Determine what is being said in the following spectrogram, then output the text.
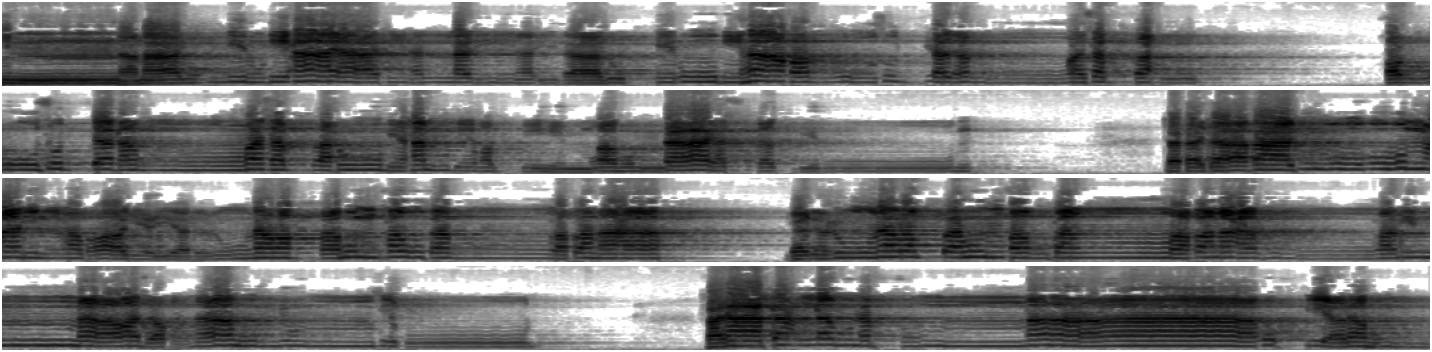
إنما يؤمن بآياتنا الذين إذا ذكروا بها قروا سجدا وسبحوا قروا سجدا وسبحوا بحمد ربهم وهم لا يستكبرون. تتجافى جنوبهم عن المضاجع يدعون ربهم خوفا وطمعا يدعون ربهم خوفا وطمعا ومما رزقناهم ينفقون. فلا تعلم نفس ما أخفي لهم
